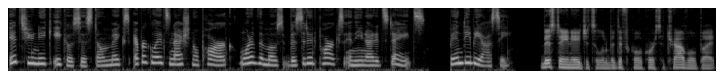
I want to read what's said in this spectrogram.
Its unique ecosystem makes Everglades National Park one of the most visited parks in the United States. Ben DiBiase this day and age, it's a little bit difficult, of course, to travel, but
